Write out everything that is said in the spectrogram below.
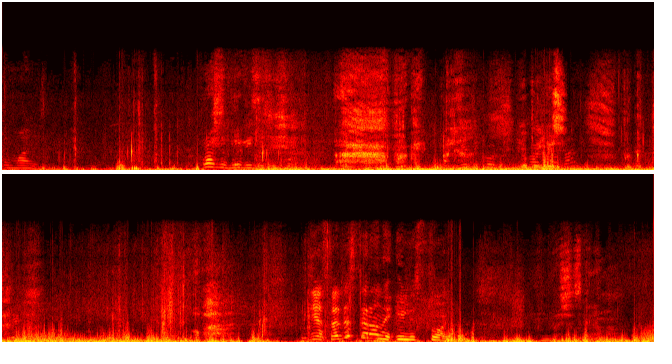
Нормально. Просто прыгайте здесь все. Прыгай, блин. Я боюсь прыгать. Опа. Где, с этой стороны или с той? Да, сейчас гляну.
